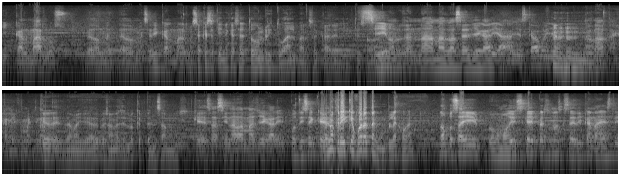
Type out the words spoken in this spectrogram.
y calmarlos. De, adorme- de adormecer y O calmarlos. sea que se tiene que hacer todo un ritual para sacar el tesoro. Sí, no, o sea, nada más va a ser llegar y ay, escabo y ya. No. Pues no, está canijo, que imagínate. la mayoría de personas es lo que pensamos. Que es así nada más llegar y. Pues dicen que. Yo no creí que fuera tan complejo, ¿eh? No, pues hay, como dices que hay personas que se dedican a esto y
